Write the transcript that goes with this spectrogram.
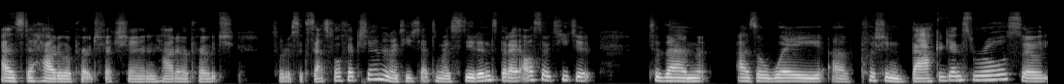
as to how to approach fiction and how to approach sort of successful fiction. And I teach that to my students, but I also teach it to them as a way of pushing back against rules. So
